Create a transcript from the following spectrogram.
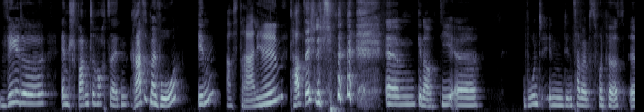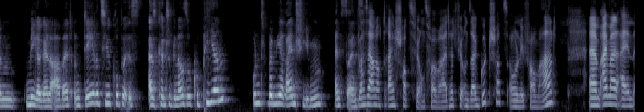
wilde, entspannte Hochzeiten. Ratet mal wo? In Australien? Tatsächlich. ähm, genau, die äh, wohnt in den Suburbs von Perth. Ähm, mega geile Arbeit. Und deren Zielgruppe ist, also könnt schon genauso kopieren und bei mir reinschieben. Eins zu eins. Du hast ja auch noch drei Shots für uns vorbereitet, für unser Good Shots Only Format. Ähm, einmal ein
